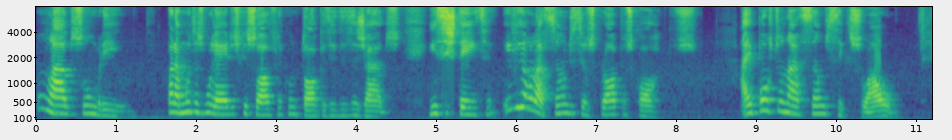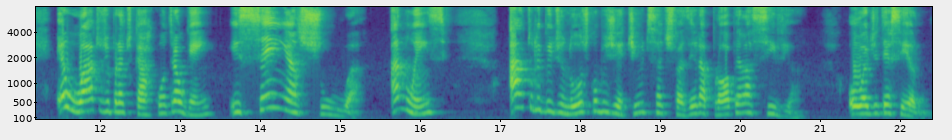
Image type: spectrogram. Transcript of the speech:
um lado sombrio para muitas mulheres que sofrem com toques indesejados, insistência e violação de seus próprios corpos. A importunação sexual é o ato de praticar contra alguém e sem a sua anuência, ato libidinoso com o objetivo de satisfazer a própria lascívia ou a de terceiro.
